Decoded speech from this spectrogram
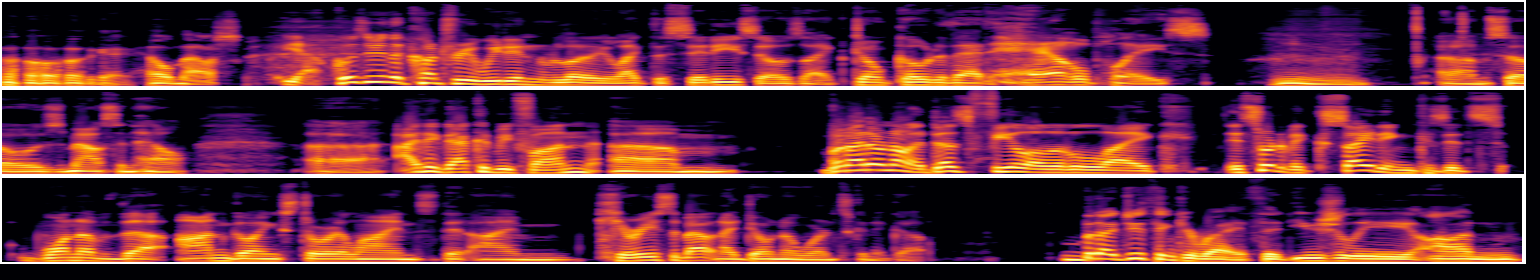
Oh, okay, hell mouse. Yeah, because in the country we didn't really like the city, so it was like, don't go to that hell place. Um, so it was Mouse in Hell. Uh, I think that could be fun. Um, but I don't know. It does feel a little like it's sort of exciting because it's one of the ongoing storylines that I'm curious about, and I don't know where it's going to go. But I do think you're right that usually on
